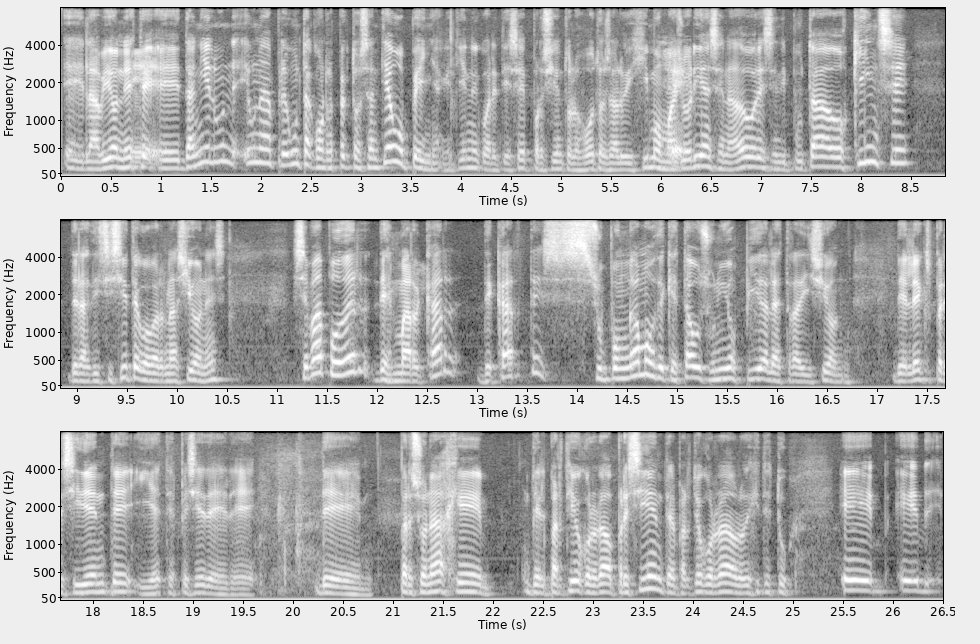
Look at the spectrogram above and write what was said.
El avión este. Eh, Daniel, una pregunta con respecto a Santiago Peña, que tiene el 46% de los votos, ya lo dijimos, mayoría en senadores, en diputados, 15 de las 17 gobernaciones, ¿se va a poder desmarcar de Cartes? Supongamos de que Estados Unidos pida la extradición del expresidente y esta especie de, de, personaje del Partido Colorado, presidente del Partido Colorado, lo dijiste tú. Eh, eh,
